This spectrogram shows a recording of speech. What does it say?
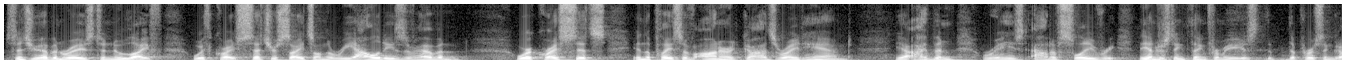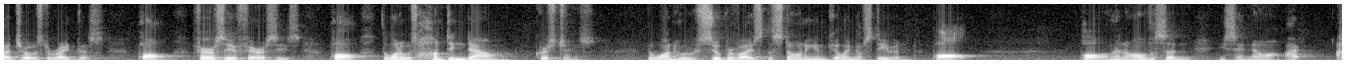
since you have been raised to new life with Christ, set your sights on the realities of heaven, where Christ sits in the place of honor at God's right hand. Yeah, I've been raised out of slavery. The interesting thing for me is the, the person God chose to write this Paul, Pharisee of Pharisees. Paul, the one who was hunting down Christians, the one who supervised the stoning and killing of Stephen. Paul. Paul. And then all of a sudden, he said, No, I,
